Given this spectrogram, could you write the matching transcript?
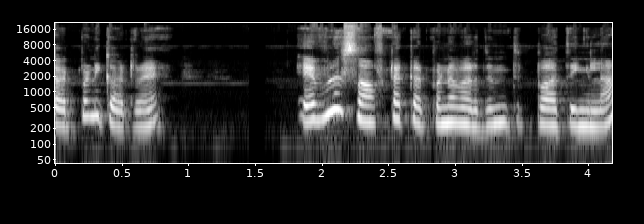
கட் பண்ணி காட்டுறேன். எவ்வளோ சாஃப்டாக கட் பண்ண வருதுன்னு பார்த்தீங்களா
